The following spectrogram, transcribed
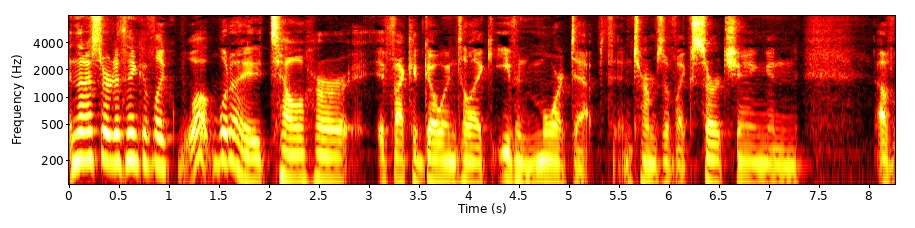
And then I started to think of like, what would I tell her if I could go into like even more depth in terms of like searching and of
